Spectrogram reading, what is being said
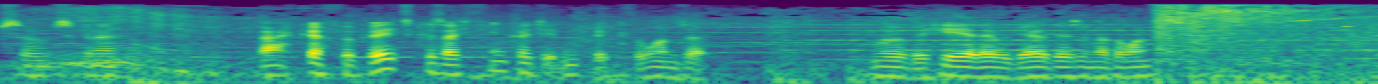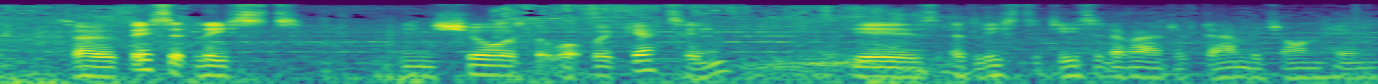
So it's going to back up a bit because I think I didn't pick the ones up from over here. There we go, there's another one. So this at least ensures that what we're getting is at least a decent amount of damage on him.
